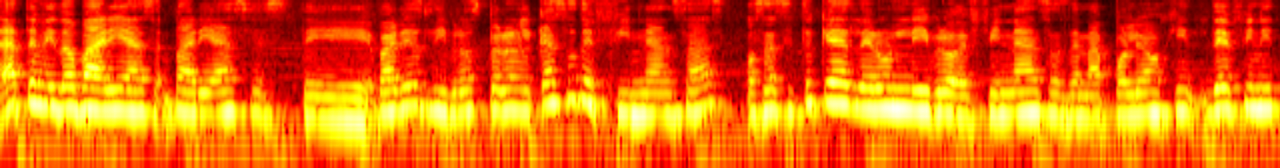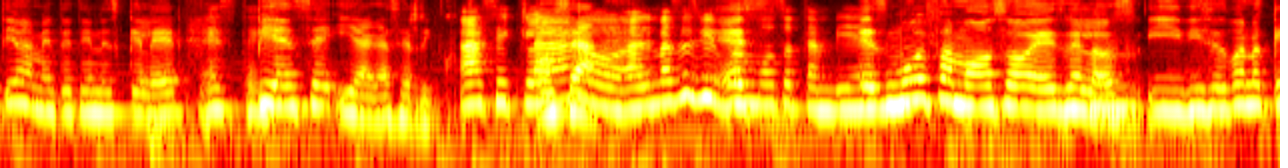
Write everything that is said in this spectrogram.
ha tenido varias, varias, este, varios libros, pero en el caso de finanzas, o sea, si tú quieres leer un libro de finanzas de Napoleón Hill, definitivamente tienes que leer Este. Piense y hágase rico. Ah, sí, claro. O sea, Además es bien es- famoso también. Es muy famoso, es de los, y dices, bueno, ok,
